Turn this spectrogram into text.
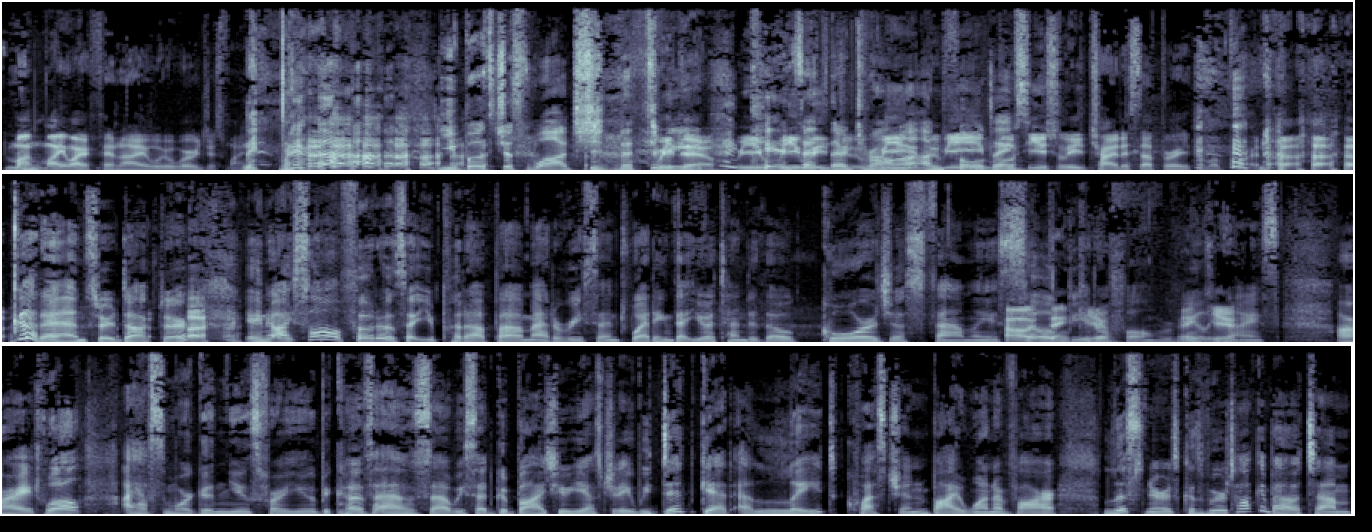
my, my wife and I, we, are just fine. you both just watch the three we kids we, we, and their drama unfolding. We most usually try to separate them apart. Good answer, doctor. And I saw photos that you put up um, at a recent wedding that you attended, though. Gorgeous family. Oh, so beautiful. You. Really nice. All right. Well, I have some more good news for you because mm-hmm. as uh, we said goodbye to you yesterday, we did get a late question by one of our listeners because we were talking about, um,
